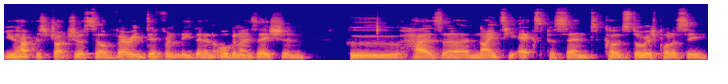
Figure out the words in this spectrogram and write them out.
you have to structure yourself very differently than an organization who has a 90x percent cold storage policy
